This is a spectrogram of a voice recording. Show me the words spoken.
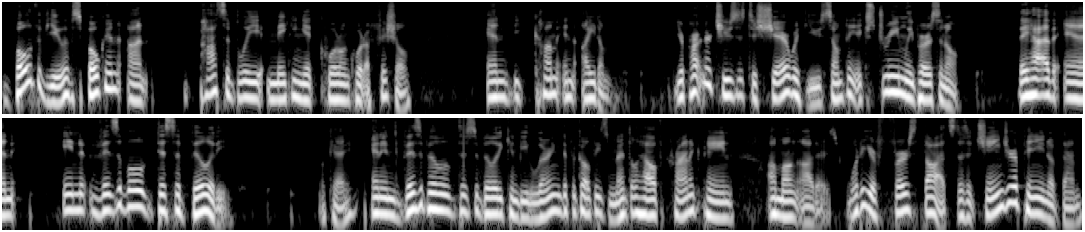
Both of you have spoken on possibly making it quote unquote official and become an item. Your partner chooses to share with you something extremely personal. They have an invisible disability. Okay. An invisible disability can be learning difficulties, mental health, chronic pain, among others. What are your first thoughts? Does it change your opinion of them?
